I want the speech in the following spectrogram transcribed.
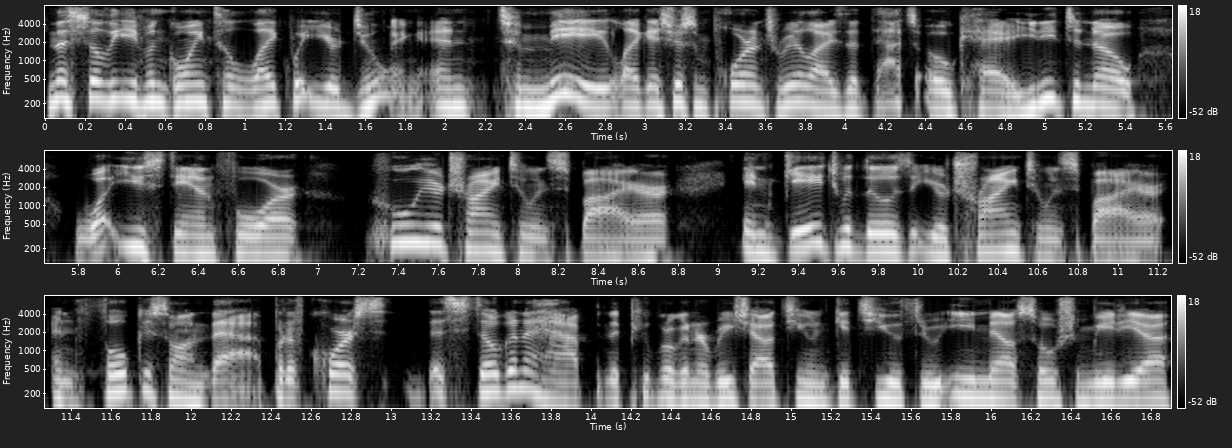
necessarily even going to like what you're doing. And to me, like it's just important to realize that that's okay. You need to know what you stand for, who you're trying to inspire, engage with those that you're trying to inspire, and focus on that. But of course, it's still going to happen that people are going to reach out to you and get to you through email, social media,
